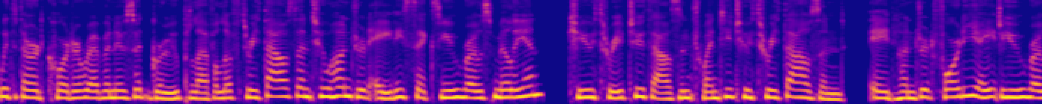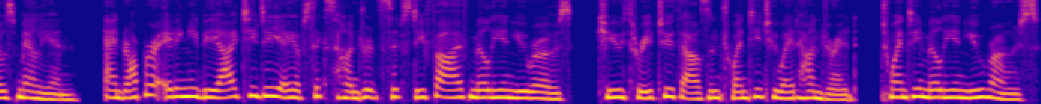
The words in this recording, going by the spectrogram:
with third-quarter revenues at group level of 3,286 euros million, Q3 2022 3,848 euros million, and operating EBITDA of 665 million euros, Q3 2022 800. 20 million euros.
